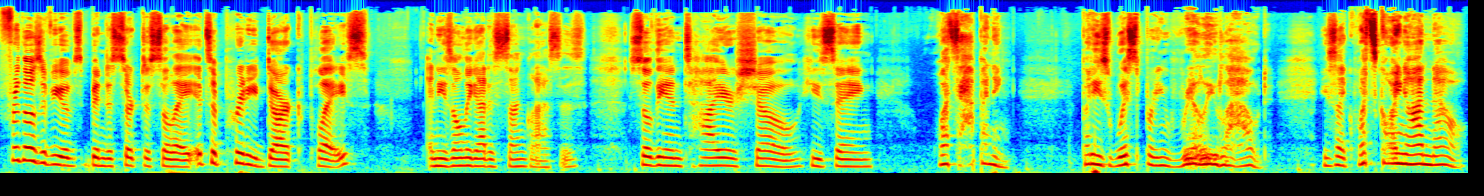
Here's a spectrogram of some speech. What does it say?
for those of you who've been to Cirque du Soleil, it's a pretty dark place, and he's only got his sunglasses. So the entire show, he's saying, What's happening? But he's whispering really loud. He's like, What's going on now?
